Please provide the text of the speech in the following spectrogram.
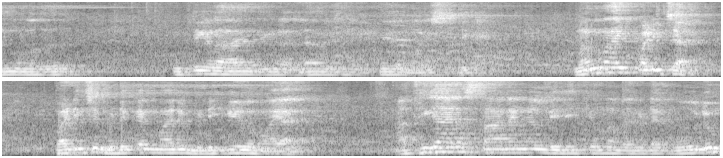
എന്നുള്ളത് കുട്ടികളായ നിങ്ങൾ എല്ലാവരും പ്രത്യേകമായി ശ്രദ്ധിക്കണം. നന്നായി പഠിച്ചാൽ പഠിച്ച് മിടുക്കന്മാരും മിടുക്കിയതുമായാൽ അധികാര സ്ഥാനങ്ങളിൽ ഇരിക്കുന്നവരുടെ പോലും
